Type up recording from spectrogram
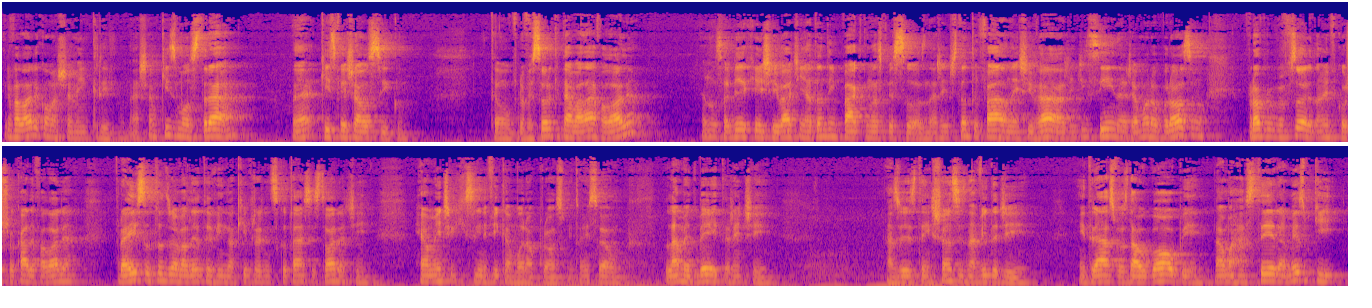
Ele falou, olha como a Hashem é incrível. Né? A Hashem quis mostrar, né? quis fechar o ciclo. Então, o professor que estava lá falou, olha, eu não sabia que a Yeshiva tinha tanto impacto nas pessoas. Né? A gente tanto fala na Yeshiva, a gente ensina, já mora ao próximo. O próprio professor também ficou chocado e falou, olha, para isso tudo já valeu ter vindo aqui para a gente escutar essa história de realmente o que significa amor ao próximo. Então isso é o Lamed Beit, a gente às vezes tem chances na vida de, entre aspas, dar o golpe, dar uma rasteira, mesmo que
